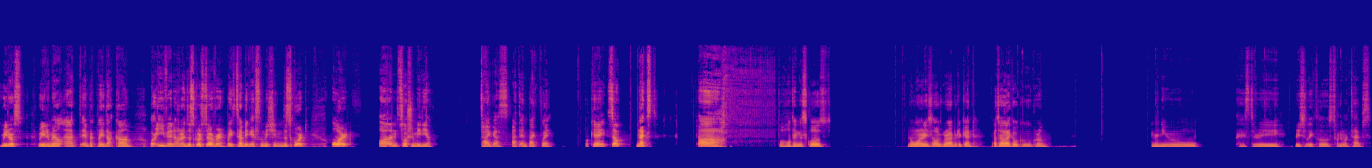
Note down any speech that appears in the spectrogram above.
readers readermail at impactplay.com or even on our Discord server by typing exclamation Discord or on social media. Tag us at Impact Play. Okay, so next. Ah, the whole thing is closed. No worries, I'll grab it again. That's how I like Google Chrome menu history recently closed 21 tabs.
